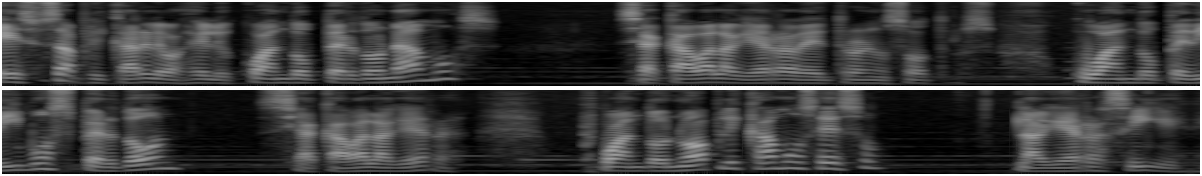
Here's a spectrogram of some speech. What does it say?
Eso es aplicar el Evangelio. Cuando perdonamos, se acaba la guerra dentro de nosotros. Cuando pedimos perdón, se acaba la guerra. Cuando no aplicamos eso, la guerra sigue.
